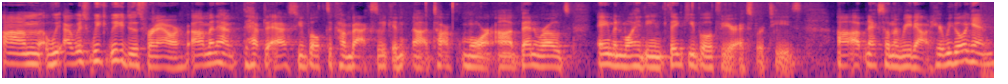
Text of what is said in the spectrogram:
Um, we, I wish we, we, could do this for an hour. I'm going to have, have to ask you both to come back so we can uh, talk more. Uh, ben Rhodes, Ayman Mohyeldin, thank you both for your expertise. Uh, up next on the ReidOut, Here we go again.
